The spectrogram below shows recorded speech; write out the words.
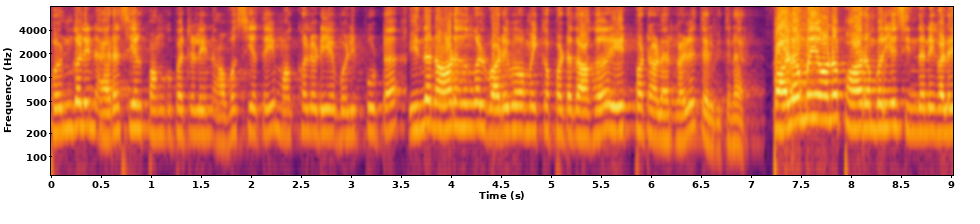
பெண்களின் அரசியல் பங்கு பெற்றலின் அவசியத்தை மக்களிடையே வெளிப்பூட்ட இந்த நாடகங்கள் வடிவமைக்கப்பட்டதாக ஏற்பாட்டாளர்கள் தெரிவித்தனர். பழமையான பாரம்பரிய சிந்தனைகளை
